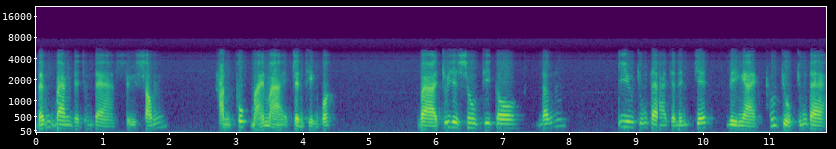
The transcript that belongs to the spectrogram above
đấng ban cho chúng ta sự sống hạnh phúc mãi mãi trên thiên quốc. Và Chúa Giêsu Kitô đấng yêu chúng ta cho đến chết vì Ngài cứu chuộc chúng ta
